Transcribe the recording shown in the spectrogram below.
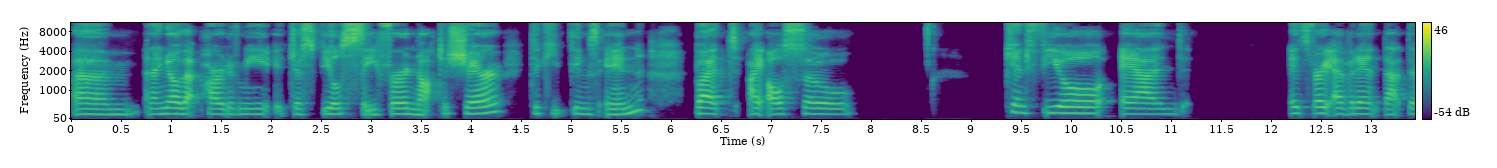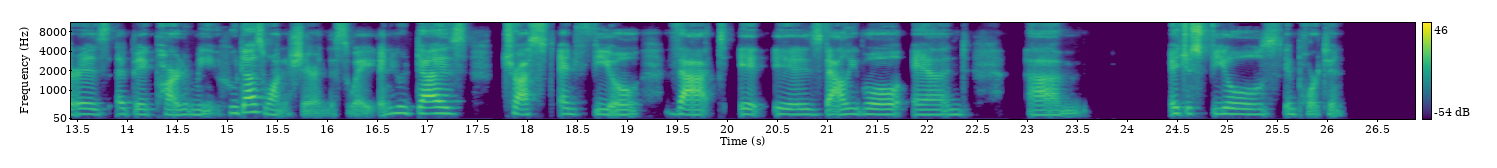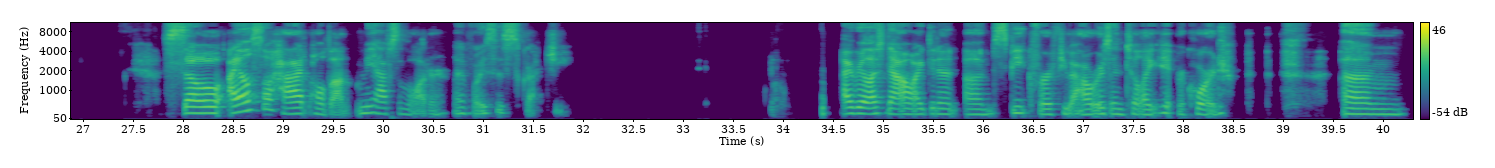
Um, and I know that part of me, it just feels safer not to share, to keep things in. But I also can feel and it's very evident that there is a big part of me who does want to share in this way and who does trust and feel that it is valuable and um, it just feels important. So I also had, hold on, let me have some water. My voice is scratchy. I realized now I didn't um, speak for a few hours until I hit record. um,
